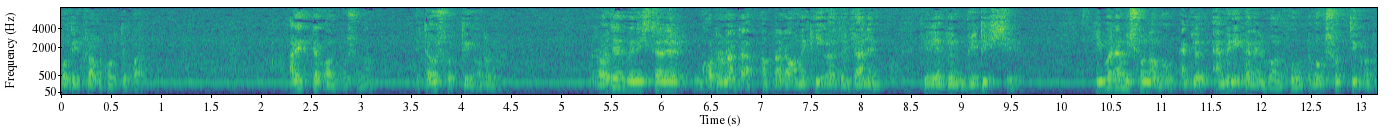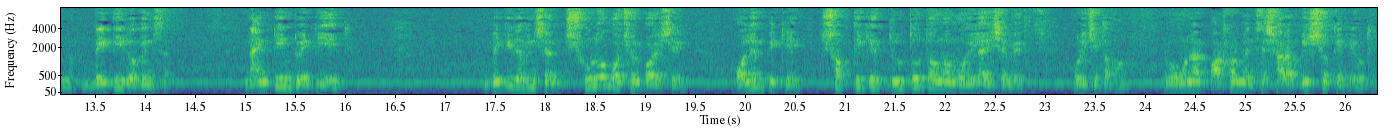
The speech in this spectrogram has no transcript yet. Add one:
অতিক্রম করতে পারেন। আরেকটা গল্প শোনাব এটাও সত্যি ঘটনা। রজার বেনিস্টারের ঘটনাটা আপনারা অনেকেই হয়তো জানেন, তিনি একজন ব্রিটিশ ছিলেন। এবার আমি শোনাবো একজন আমেরিকানের গল্প এবং সত্যি ঘটনা, Betty Robinson, nineteen twenty eight. Betty Robinson ষোলো বছর বয়সে অলিম্পিকে সব থেকে দ্রুততম মহিলা হিসেবে পরিচিত হন এবং ওনার পারফরমেন্সে সারা বিশ্ব কেঁপে ওঠে।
